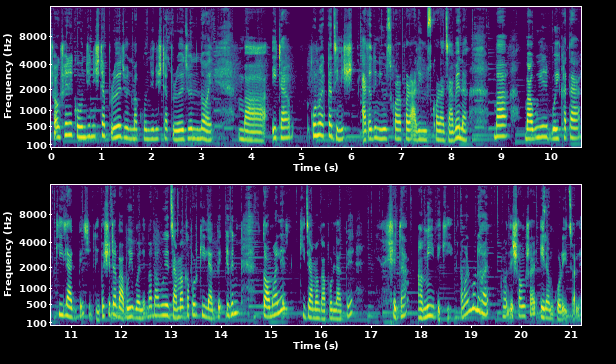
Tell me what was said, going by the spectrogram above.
সংসারে কোন জিনিসটা প্রয়োজন বা কোন জিনিসটা প্রয়োজন নয় বা এটা কোনো একটা জিনিস এতদিন ইউজ করার পর আর ইউজ করা যাবে না। বা বাবুয়ের বই খাতা কী লাগবে? বা সেটা বাবুই বলে। বা বাবুয়ের জামা কাপড় কী লাগবে? ইভেন তমালের কী জামা কাপড় লাগবে? সেটা আমিই দেখি। আমার মনে হয় আমাদের সংসার এরম করেই চলে।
